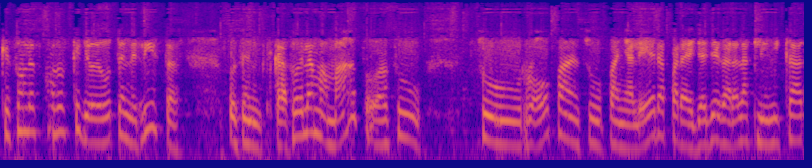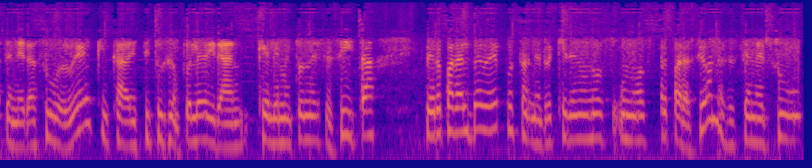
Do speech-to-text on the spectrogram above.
¿Qué son las cosas que yo debo tener listas? Pues en el caso de la mamá, toda su su ropa, en su pañalera, para ella llegar a la clínica a tener a su bebé, que en cada institución pues le dirán qué elementos necesita, pero para el bebé pues también requieren unos, unos preparaciones, es tener su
